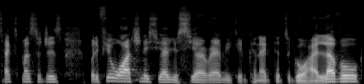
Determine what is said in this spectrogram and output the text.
text messages. But if you're watching this, you have your CRM, you can connect it to Go High Level.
